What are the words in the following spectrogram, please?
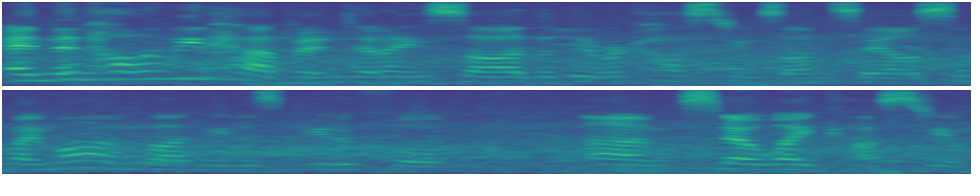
and then Halloween happened, and I saw that there were costumes on sale. So my mom bought me this beautiful um, Snow White costume,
